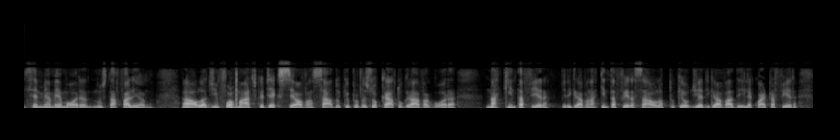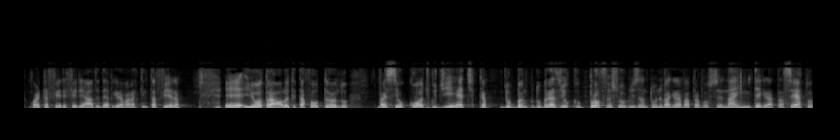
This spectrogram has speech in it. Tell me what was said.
se a minha memória não está falhando. A aula de informática de Excel avançado, que o professor Cato grava agora na quinta-feira. Ele grava na quinta-feira essa aula, porque o dia de gravar dele é quarta-feira. Quarta-feira é feriado e deve gravar na quinta-feira. É, e outra aula que está faltando vai ser o Código de Ética do Banco do Brasil, que o professor Luiz Antônio vai gravar para você na íntegra, tá certo?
